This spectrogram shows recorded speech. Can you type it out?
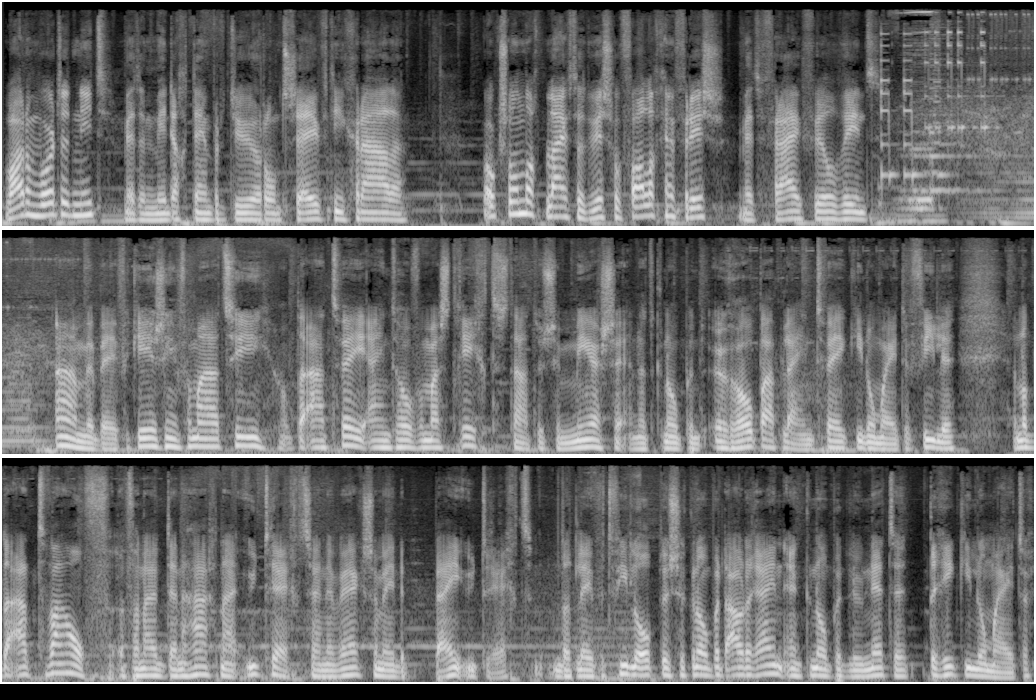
Warm wordt het niet, met een middagtemperatuur rond 17 graden. Ook zondag blijft het wisselvallig en fris, met vrij veel wind. ANWB Verkeersinformatie. Op de A2 Eindhoven-Maastricht staat tussen Meersen en het knooppunt Europaplein 2 kilometer file. En op de A12 vanuit Den Haag naar Utrecht zijn er werkzaamheden bij Utrecht. Dat levert file op tussen knooppunt Oude Rijn en knooppunt Lunette 3 kilometer.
